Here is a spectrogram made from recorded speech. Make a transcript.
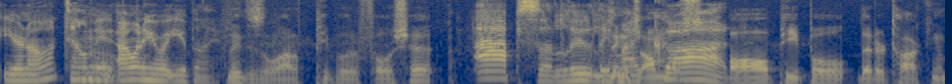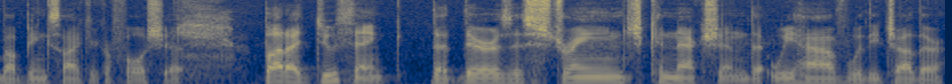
You're not? Tell me. I want to hear what you believe. I think there's a lot of people that are full of shit. Absolutely. I think My it's almost God. all people that are talking about being psychic are full of shit. But I do think that there is a strange connection that we have with each other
